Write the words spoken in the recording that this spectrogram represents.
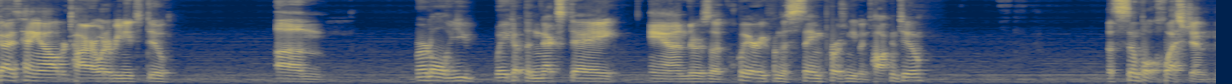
guys, hang out, retire, whatever you need to do. Um, Myrtle, you wake up the next day and there's a query from the same person you've been talking to. A simple question.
